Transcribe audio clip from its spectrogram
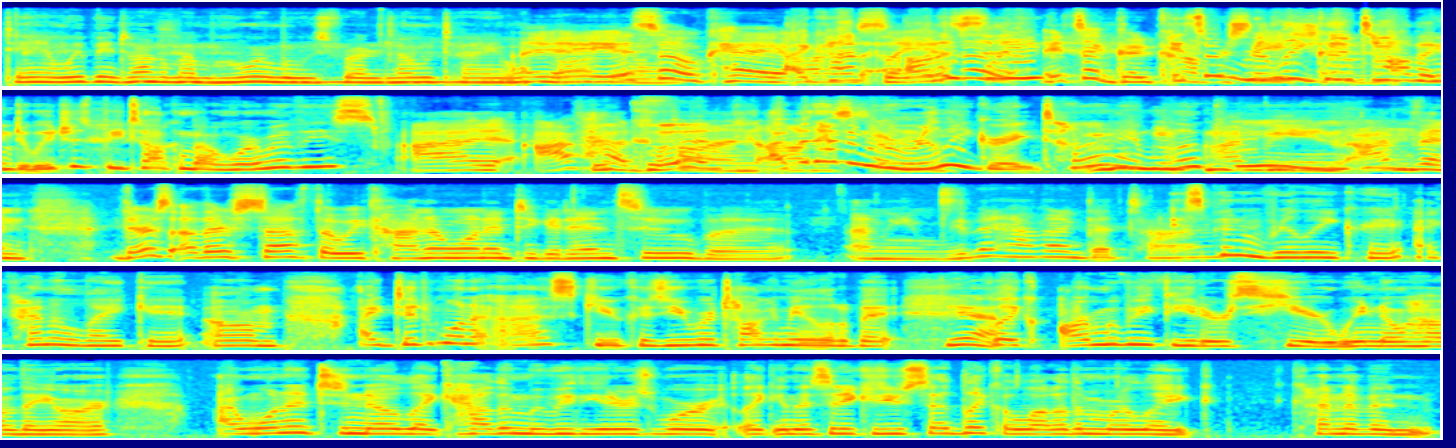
Damn, we've been talking about horror movies for a long time. Hey, hey, it's okay. I honestly. honestly, it's a, it's a good It's a really good topic. Do we just be talking about horror movies? I I've had fun. I've been having a really great time. I mean, I've been there's other stuff that we kind of wanted to get into, but I mean, we've been having a good time. It's been really great. I kind of like it. Um, I did want to ask you because you were talking to me a little bit. Yeah. Like our movie theaters here, we know how they are. I wanted to know like how the movie theaters were like in the city because you said like a lot of them were like kind of in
